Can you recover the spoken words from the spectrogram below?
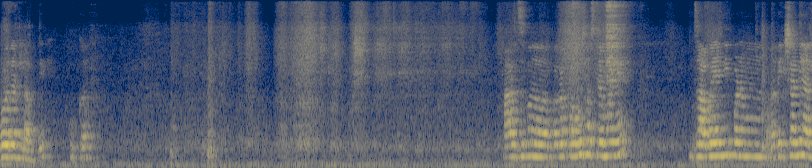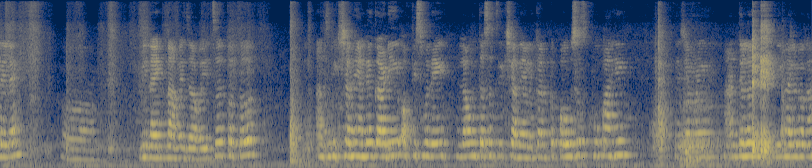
वरण लावते कुकर. आज बघा पाऊस असल्यामुळे जावयांनी पण रिक्षाने आलेला आहे. विनायक नाव आहे जावईचं तर तो आज रिक्षाने आले गाडी ऑफिसमध्ये लावून तसंच रिक्षाने आले कारण का पाऊसच खूप आहे. त्याच्यामुळे आणि त्याला निघाले बघा.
